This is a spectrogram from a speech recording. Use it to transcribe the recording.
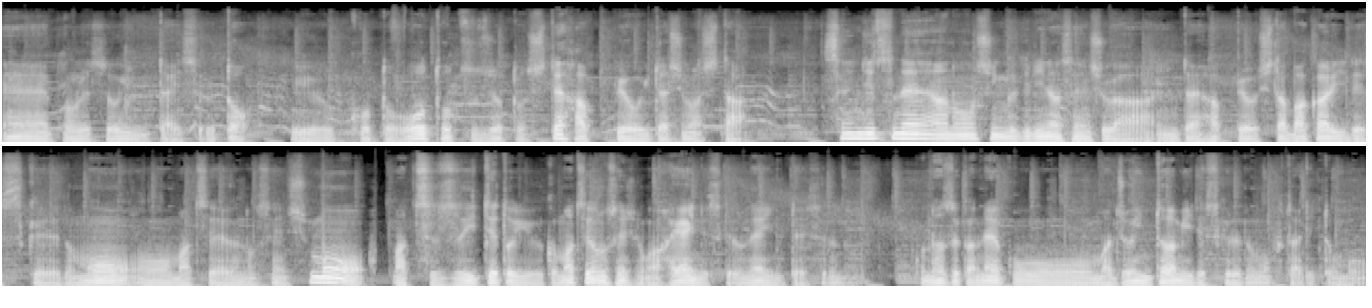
えープロレスを引退するということを突如として発表いたしました。先日ね、あの、新垣里奈選手が引退発表したばかりですけれども、松屋うの選手も、まあ、続いてというか、松屋うの選手の方が早いんですけどね、引退するの。なぜかね、こう、まあ、ジョイントアーミーですけれども、二人とも。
